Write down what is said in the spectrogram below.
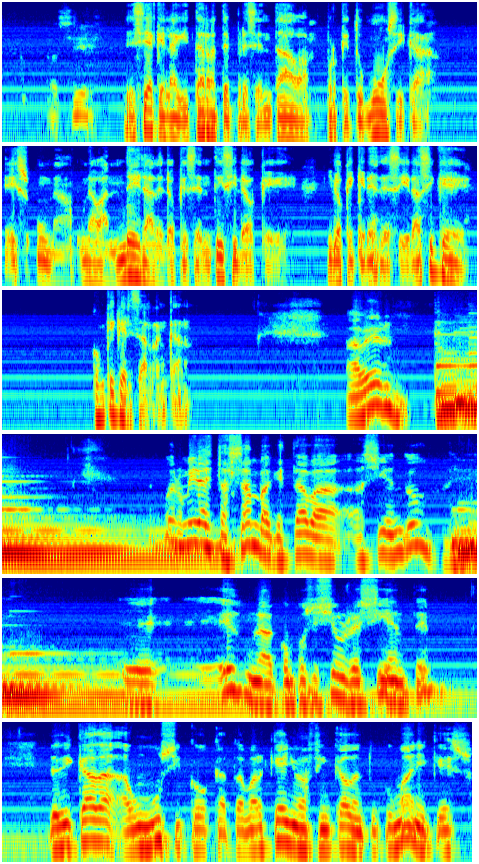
Así es. Decía que la guitarra te presentaba porque tu música es una, una bandera de lo que sentís y lo que, y lo que querés decir. Así que, ¿con qué querés arrancar? A ver. Bueno, mira esta samba que estaba haciendo. Eh, es una composición reciente dedicada a un músico catamarqueño afincado en Tucumán y que es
